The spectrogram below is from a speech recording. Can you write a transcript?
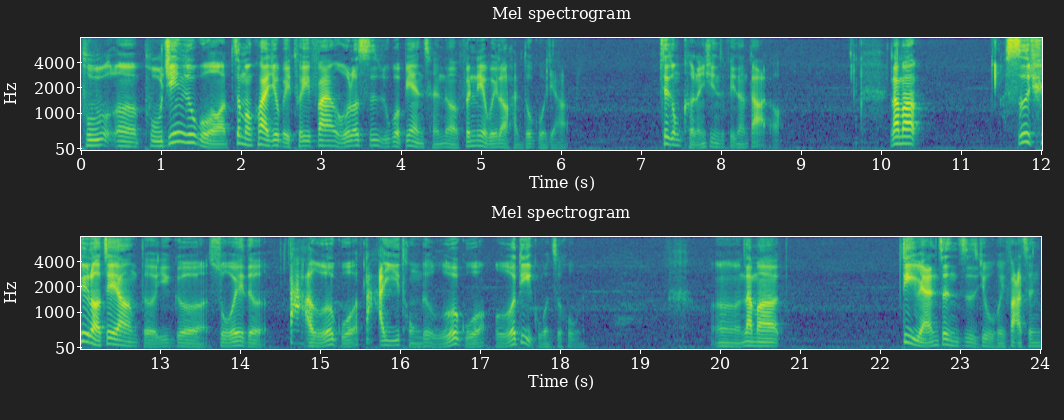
普呃普京如果这么快就被推翻，俄罗斯如果变成了分裂为了很多国家，这种可能性是非常大的啊。那么。失去了这样的一个所谓的大俄国、大一统的俄国、俄帝国之后呢，嗯，那么地缘政治就会发生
